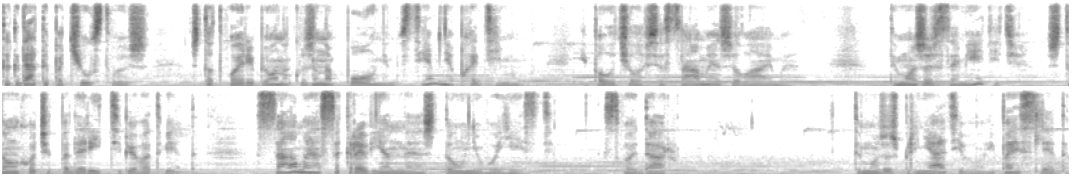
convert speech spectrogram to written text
Когда ты почувствуешь, что твой ребенок уже наполнен всем необходимым и получил все самое желаемое, ты можешь заметить, что он хочет подарить тебе в ответ самое сокровенное, что у него есть свой дар. Ты можешь принять его и поисследовать,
